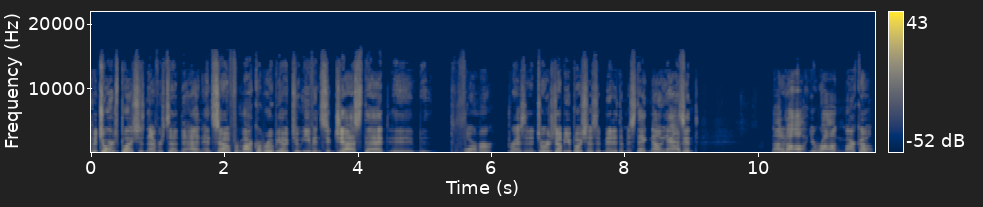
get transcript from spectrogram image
But George Bush has never said that, and so for Marco Rubio to even suggest that uh, former President George W. Bush has admitted the mistake, no, he hasn't. Not at all. You're wrong, Marco.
